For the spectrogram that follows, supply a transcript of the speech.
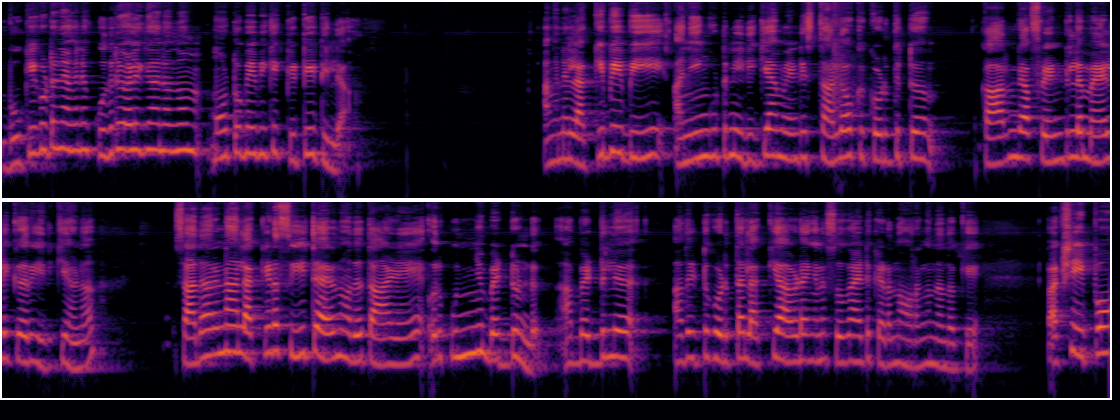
ബൂക്കിക്കുട്ടനെ അങ്ങനെ കുതിര കളിക്കാനൊന്നും മോട്ടു ബേബിക്ക് കിട്ടിയിട്ടില്ല. അങ്ങനെ ലക്കി ബേബി അനിയൻകുട്ടന് ഇരിക്കാൻ വേണ്ടി സ്ഥലമൊക്കെ കൊടുത്തിട്ട് കാറിന്റെ ആ ഫ്രണ്ടിലെ മേളിൽ കയറി ഇരിക്കുകയാണ്. സാധാരണ ലക്കിയുടെ സീറ്റായിരുന്നു അത് താഴെ. ഒരു കുഞ്ഞു ബെഡുണ്ട്. ആ ബെഡിൽ അതിട്ട് കൊടുത്ത ലക്കി അവിടെ ഇങ്ങനെ സുഖമായിട്ട് കിടന്ന് ഉറങ്ങുന്നതൊക്കെ. പക്ഷേ ഇപ്പോൾ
